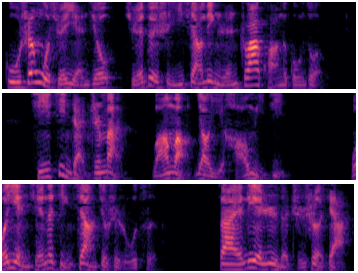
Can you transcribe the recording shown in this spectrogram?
古生物学研究绝对是一项令人抓狂的工作，其进展之慢往往要以毫米计。我眼前的景象就是如此，在烈日的直射下，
